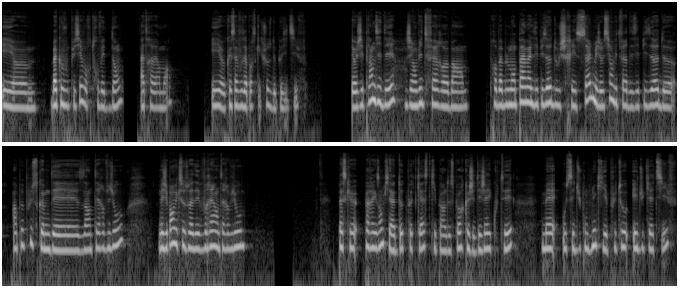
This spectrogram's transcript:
et euh, bah, que vous puissiez vous retrouver dedans à travers moi et euh, que ça vous apporte quelque chose de positif. J'ai plein d'idées, j'ai envie de faire ben, probablement pas mal d'épisodes où je serai seule, mais j'ai aussi envie de faire des épisodes un peu plus comme des interviews mais j'ai pas envie que ce soit des vraies interviews. Parce que, par exemple, il y a d'autres podcasts qui parlent de sport que j'ai déjà écoutés, mais où c'est du contenu qui est plutôt éducatif.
